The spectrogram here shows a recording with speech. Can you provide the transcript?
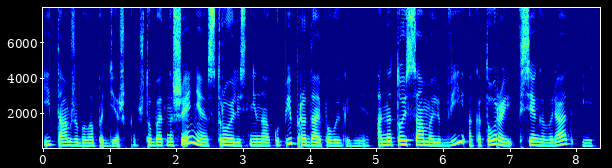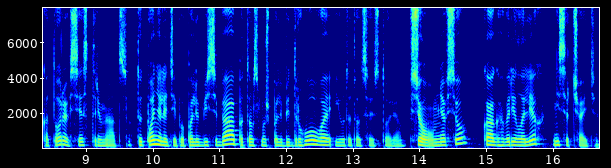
и там же была поддержка, чтобы отношения строились не на купи-продай повыгоднее, а на той самой любви, о которой все говорят и к которой все стремятся. Тут поняли, типа, полюби себя, потом сможешь полюбить другого, и вот эта вот вся история. Все, у меня все. Как говорил Олег, не серчайте.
